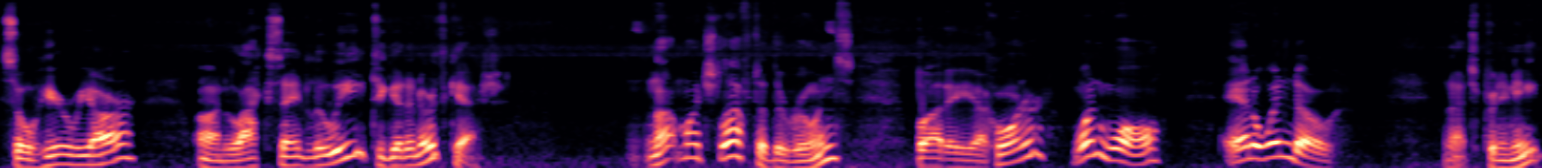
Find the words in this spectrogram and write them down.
so here we are on Lac Saint Louis to get an Earth cache. Not much left of the ruins, but a uh, corner, one wall, and a window. And that's pretty neat.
